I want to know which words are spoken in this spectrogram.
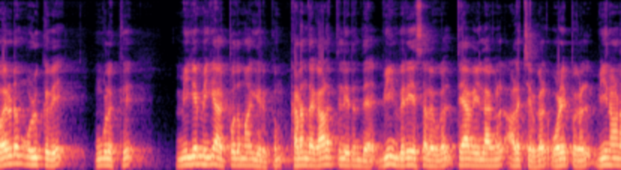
வருடம் முழுக்கவே உங்களுக்கு மிக மிக அற்புதமாக இருக்கும். கடந்த காலத்தில் இருந்த வீண் விரைய செலவுகள் தேவையில்லாமல் அலைச்சல்கள் உழைப்புகள் வீணான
